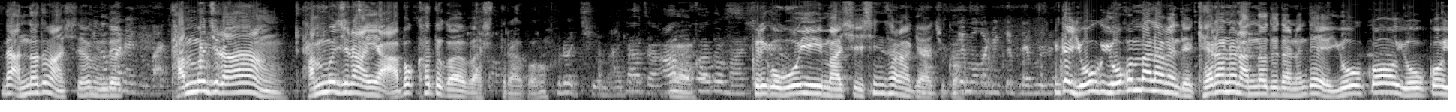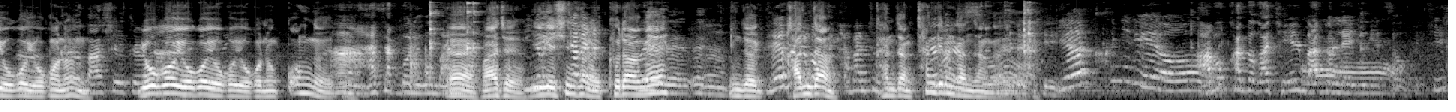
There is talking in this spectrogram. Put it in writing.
근데 안 넣어도 맛있어요 근데 해도 맛있어. 단무지랑 단무지랑 이 아보카도가 맛있더라고 그렇지 맞아 맞아. 아보카도 맛이. 그리고 오이 맛이 신선하게 그게 먹으니까 배불러 그러니까 요 요것만 하면 돼 계란은 안 넣어도 되는데 요거 요거 요거 요거는 그 맛이 들어가. 요거 요거 요거 요거는 꼭 넣어야 돼 아 아삭거리고 맛 예, 맞아요. 이게 신선해. 그 다음에 왜. 이제 배가 간장. 간장, 참기름 왜 간장? 넣어야 돼. 그렇지 얘 큰일이에요. 아보카도가 제일 맛을 내주겠어 그치?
